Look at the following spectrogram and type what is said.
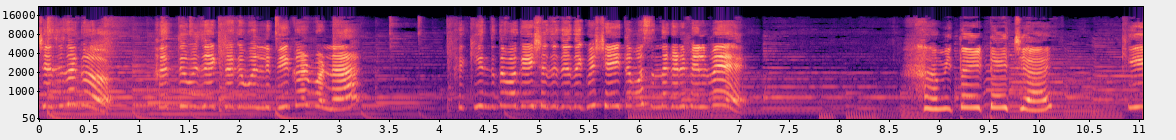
কি সাজছে দেখো তুমি যে একটু আগে বললি বিয়ে করব না? কিন্তু তোমাকে এই সাথে যে দেখবে সেই তো পছন্দ করে ফেলবে। আমি তো এটাই চাই। কি?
